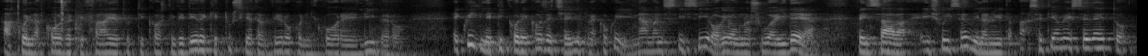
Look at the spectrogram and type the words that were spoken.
a quella cosa che fai a tutti i costi, vedere che tu sia davvero con il cuore libero. E qui le piccole cose ci aiutano. Ecco qui Naman Siro aveva una sua idea, pensava, i suoi servi l'hanno aiutato, ma se ti avesse detto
